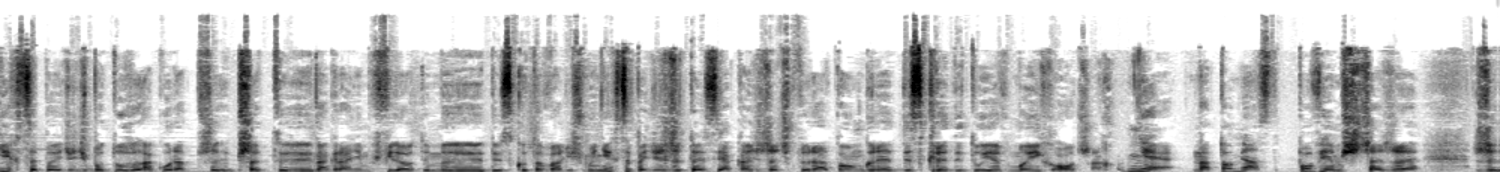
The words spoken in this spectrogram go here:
nie chcę powiedzieć, bo tu akurat przy, przed y, nagraniem chwilę o tym y, dyskutowaliśmy, nie chcę powiedzieć, że to jest jakaś rzecz, która tą grę dyskredytuje w moich oczach. Nie. Natomiast powiem szczerze, że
